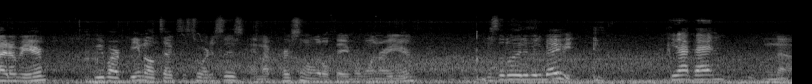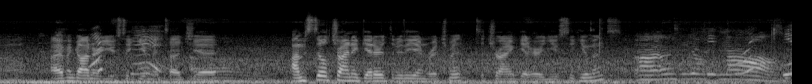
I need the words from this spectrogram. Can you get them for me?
Right over here, we have our female Texas tortoises and my personal little favorite one right here. This little itty bitty baby. You not betting? No, I haven't gotten her used to human touch yet. I'm still trying to get her through the enrichment to try and get her used to humans. Oh, look at small. Cute.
